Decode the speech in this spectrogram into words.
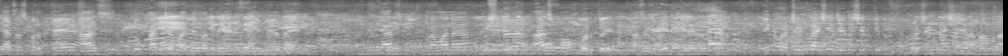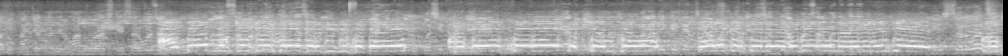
त्याचाच प्रत्यय आज लोकांच्या माध्यमातून या ठिकाणी मिळत आहे. त्याचप्रमाणे नुसतं आज फॉर्म भरतोय असं जाहीर केल्यानंतर एक प्रचंड अशी जनशक्ती प्रचंड अशी जनभावना लोकांच्यातनं निर्माण होत असते. सर्वजण मला समर्थन करण्यासाठी उपस्थित त्यांचे आभार सर्वच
